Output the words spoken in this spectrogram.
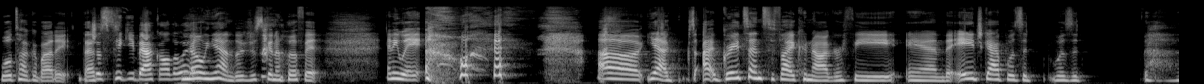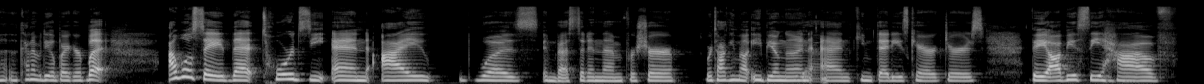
We'll talk about it. That's just piggyback all the way. No, yeah, they're just gonna hoof it. Anyway, uh, yeah, uh, great sense of iconography, and the age gap was a was a kind of a deal breaker. But I will say that towards the end, I was invested in them for sure. We're talking about Lee Byung-hun Yeah. and Kim Tae-ri's characters. They obviously have.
